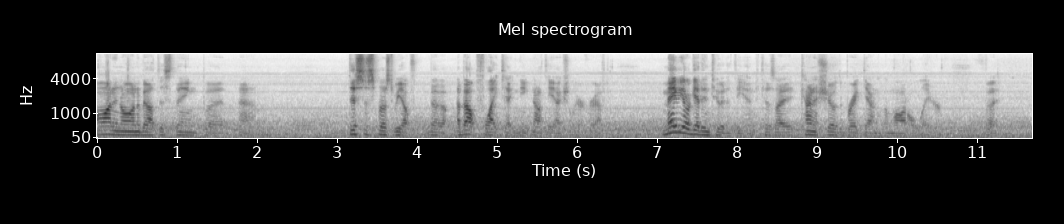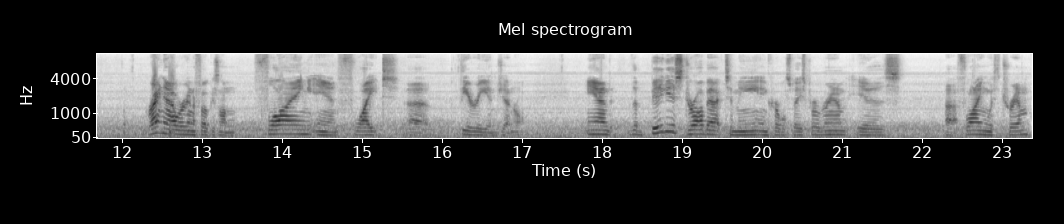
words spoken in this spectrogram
on and on about this thing, but um, this is supposed to be about flight technique, not the actual aircraft. Maybe I'll get into it at the end because I kind of show the breakdown of the model later. But right now we're going to focus on flying and flight uh, theory in general. And the biggest drawback to me in Kerbal Space Program is uh, flying with trim.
